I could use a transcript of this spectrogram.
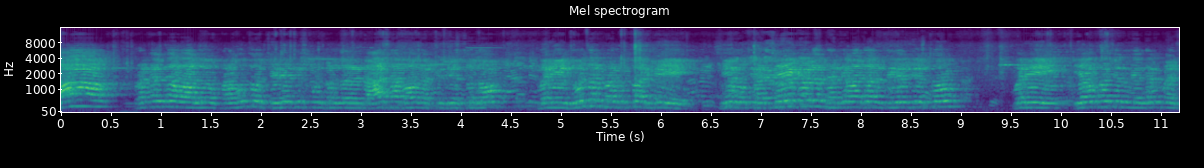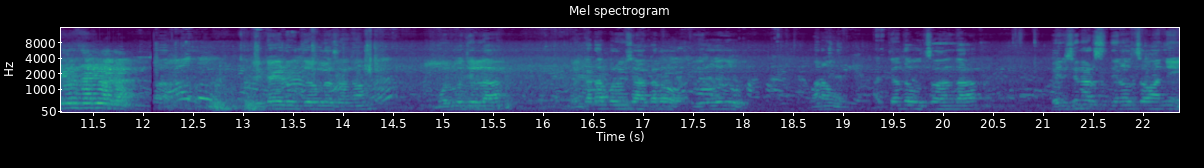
ఆ రకంగా వాళ్ళు ప్రభుత్వం చర్య తీసుకుంటుందని ఆశాభావం వ్యక్తం చేస్తున్నాం. మరి నూతన ప్రభుత్వానికి మేము ప్రత్యేకంగా ధన్యవాదాలు తెలియజేస్తూ మరి ఈ అవకాశం మీ అందరికీ ధన్యవాదాలు రిటైర్డ్ ఉద్యోగుల సంఘం ములుగు జిల్లా వెంకటాపురం శాఖలో ఈరోజు మనం అత్యంత ఉత్సాహంగా పెన్షనర్స్ దినోత్సవాన్ని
